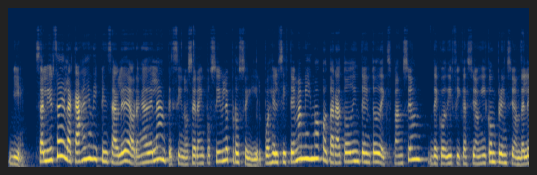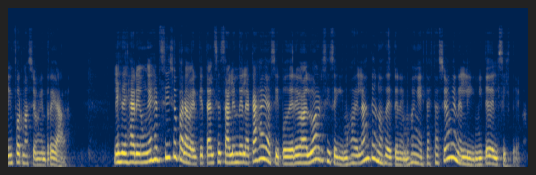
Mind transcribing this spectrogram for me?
Bien, salirse de la caja es indispensable de ahora en adelante, si no será imposible proseguir, pues el sistema mismo acotará todo intento de expansión, de codificación y comprensión de la información entregada. Les dejaré un ejercicio para ver qué tal se salen de la caja y así poder evaluar si seguimos adelante o nos detenemos en esta estación en el límite del sistema.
